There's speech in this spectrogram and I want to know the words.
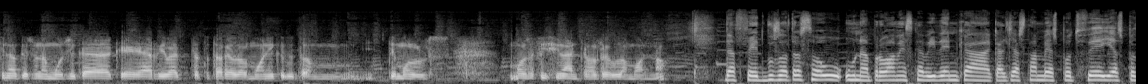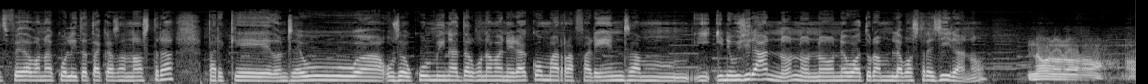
sinó que és una música que ha arribat a tot arreu del món i que tothom té molts, molts aficionats arreu del món, no? De fet, vosaltres sou una prova més que evident que, que el jazz també es pot fer i es pot fer de bona qualitat a casa nostra perquè doncs, heu, uh, us heu culminat d'alguna manera com a referents amb, i, i aneu girant, no? No, no aneu aturant la vostra gira, no? No, no, no, no, no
